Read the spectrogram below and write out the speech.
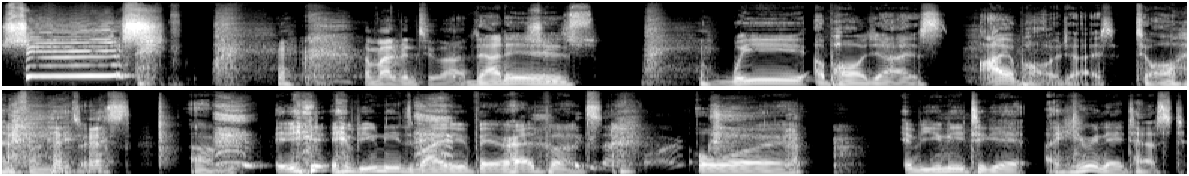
Sheesh. that might have been too loud. That is we apologize. I apologize to all headphone users. Um, if you need to buy a new pair of headphones, or if you need to get a hearing aid test,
